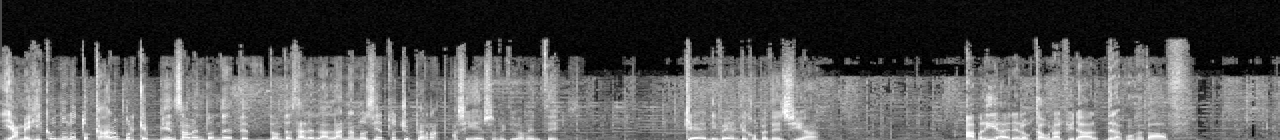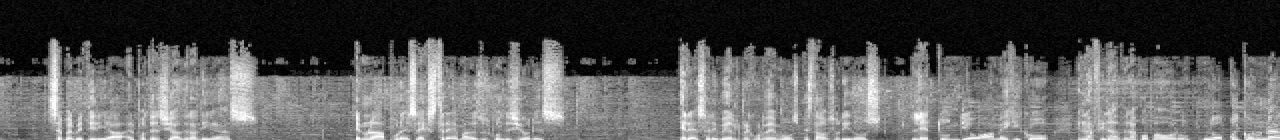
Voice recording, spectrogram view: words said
y a México no lo tocaron porque bien saben dónde, de dónde sale la lana, ¿no es cierto, Chuperra? Así es, efectivamente. ¿Qué nivel de competencia habría en el octagonal final de la CONCACAF. ¿Se permitiría el potencial de las ligas en una pureza extrema de sus condiciones? En ese nivel, recordemos, Estados Unidos le tundió a México en la final de la Copa Oro. Loco, y con una.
